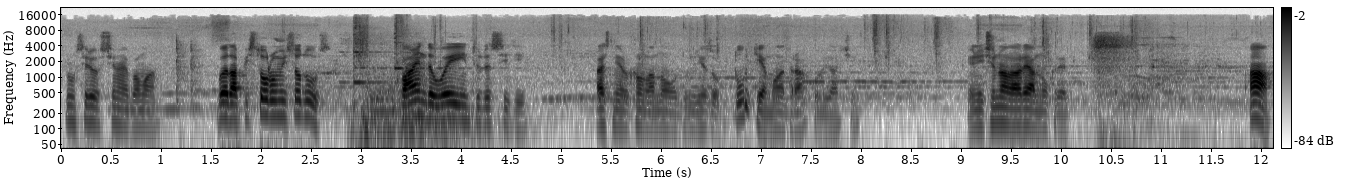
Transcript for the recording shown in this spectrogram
Nu, serios, ce naiba, mă. Bă, dar pistolul mi s-a dus. Find the way into the city. Hai să ne rugăm la nou, Dumnezeu. Du-te, mă, dracului, la ce? Eu nici în ala real nu cred. A.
